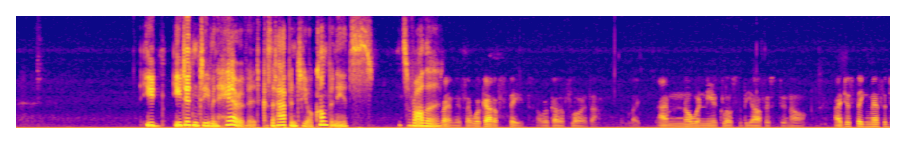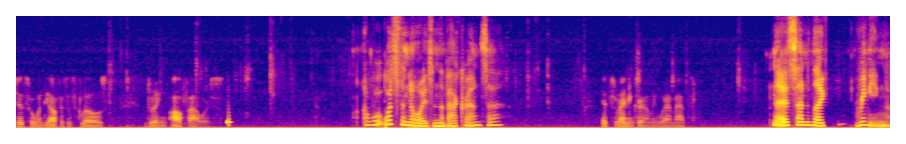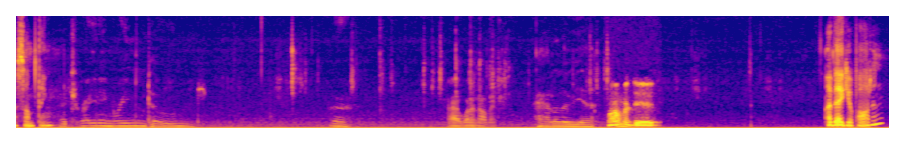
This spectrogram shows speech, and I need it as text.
you you didn't even hear of it because it happened to your company. It's it's rather Right, miss. I work out of state. I work out of Florida. Like, I'm nowhere near close to the office to know. I just take messages for when the office is closed during off hours. Uh, What's the noise in the background, sir? It's raining currently where I'm at. No, it sounded like ringing or something. It's raining ringtones. I wanna know, miss. Hallelujah. Mama did. I beg your pardon?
